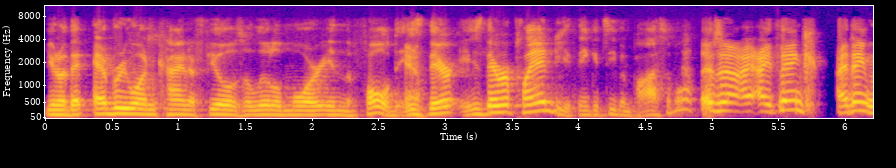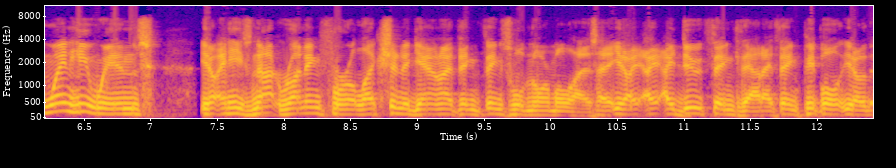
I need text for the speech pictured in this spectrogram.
you know, that everyone kind of feels a little more in the fold. Yeah. Is there is there a plan? Do you think it's even possible? Listen, I, I think I think when he wins, you know, and he's not running for election again, I think things will normalize. I, you know, I, I, do think that. I think people, you know,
